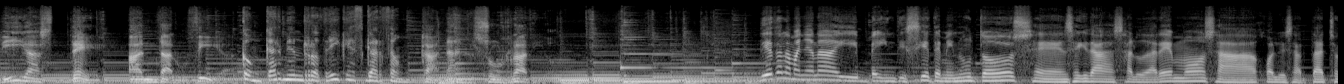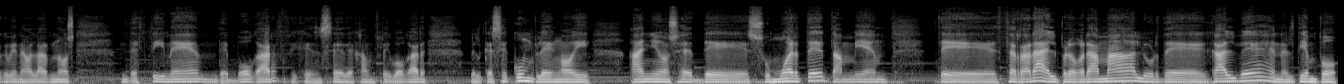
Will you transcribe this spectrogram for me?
Días de Andalucía. Con Carmen Rodríguez Garzón. Canal Sur Radio. 10 de la mañana y 27 minutos. Eh, enseguida saludaremos a Juan Luis Artacho que viene a hablarnos de cine, de Bogart, fíjense, de Humphrey Bogart, del que se cumplen hoy años eh, de su muerte. También te cerrará el programa Lourdes Galve en el tiempo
